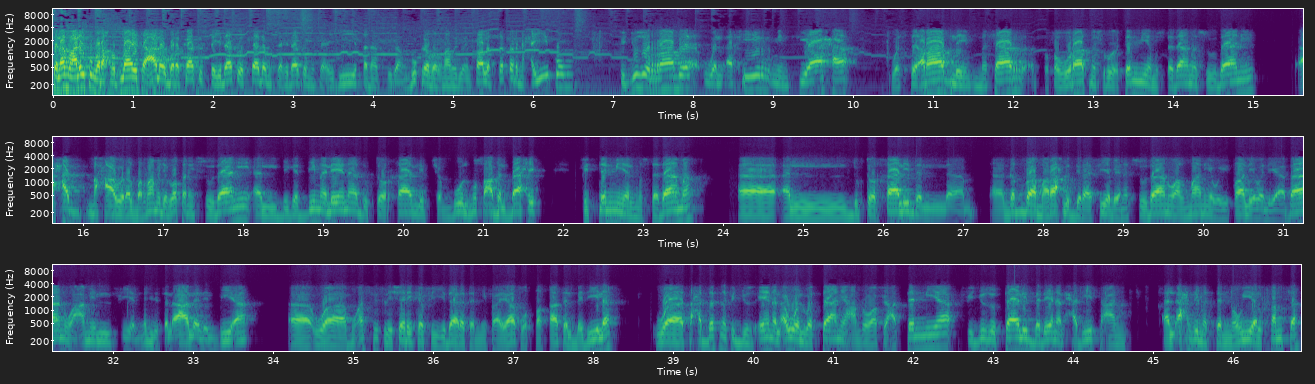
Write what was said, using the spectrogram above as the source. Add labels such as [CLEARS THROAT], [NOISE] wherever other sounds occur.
السلام عليكم ورحمة الله تعالى وبركاته السيدات والسادة مشاهدات ومشاهدي قناة سودان بكرة برنامج وإن طال السفر نحييكم في الجزء الرابع والأخير من سياحة واستعراض لمسار تطورات مشروع تنمية مستدامة سوداني. أحد محاور البرنامج الوطني السوداني اللي بيقدمها لنا دكتور خالد شمبول مصعب الباحث في التنمية المستدامة. الدكتور خالد آه، قضى مراحله الدراسية بين السودان وألمانيا وإيطاليا واليابان وعمل في المجلس الأعلى للبيئة آه، ومؤسس لشركة في إدارة النفايات والطاقات البديلة. وتحدثنا في الجزئين الأول والثاني عن روافع التنمية. في الجزء الثالث بدينا الحديث عن الأحزمة التنموية الخمسة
